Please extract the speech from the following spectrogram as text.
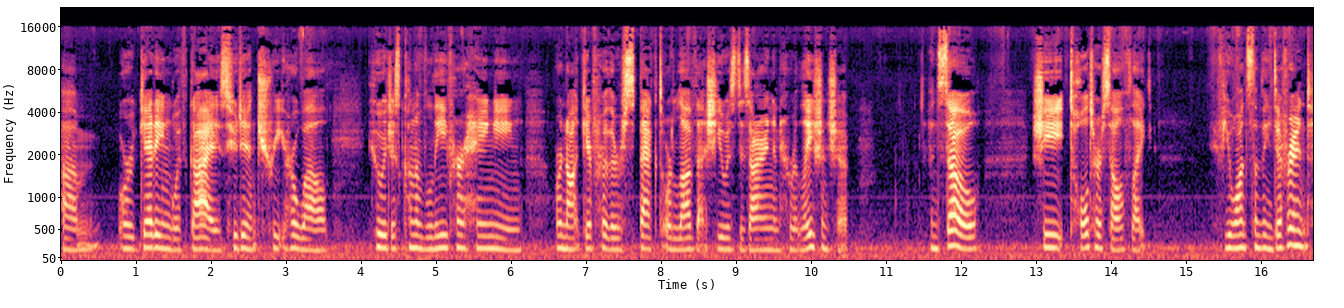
um, or getting with guys who didn't treat her well, who would just kind of leave her hanging or not give her the respect or love that she was desiring in her relationship. And so, she told herself, like, if you want something different,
